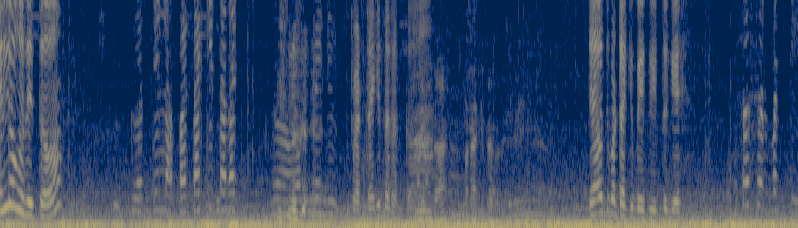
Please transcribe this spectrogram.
ಎಲ್ಲಿ ಹೋಗೋದಿತ್ತು ಪಟಾಕಿ ತರಕ್ಕ? ಯಾವ್ದು ಪಟಾಕಿ ಬೇಕು ಇತ್ತುಗೆ ಸುಸುರ್ಬತ್ತಿ.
